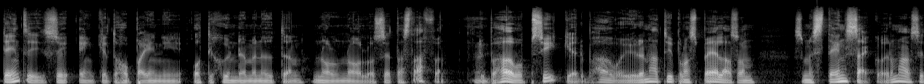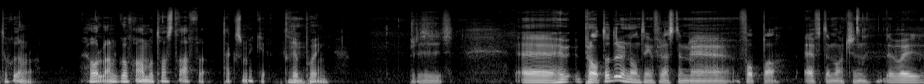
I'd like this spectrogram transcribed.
Det är inte så enkelt att hoppa in i 87 minuten 0-0 och sätta straffen. Du behöver psyke, du behöver ju den här typen av spelare som, som är stensäker i de här situationerna. Holland går fram och tar straffen. Tack så mycket. Tre poäng. Precis. Eh, hur, pratade du någonting förresten med Foppa efter matchen? Det var ju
